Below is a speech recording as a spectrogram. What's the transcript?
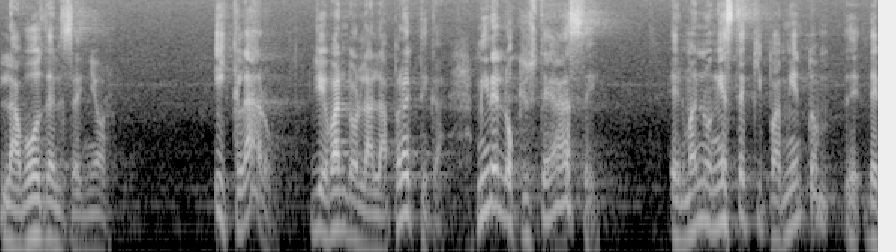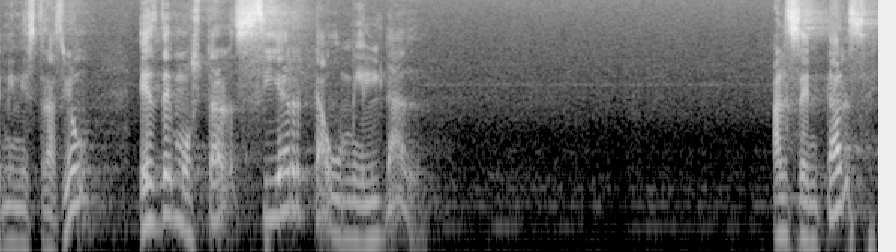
la voz del Señor. Y claro, llevándola a la práctica. Mire lo que usted hace, hermano, en este equipamiento de, de administración, es demostrar cierta humildad al sentarse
